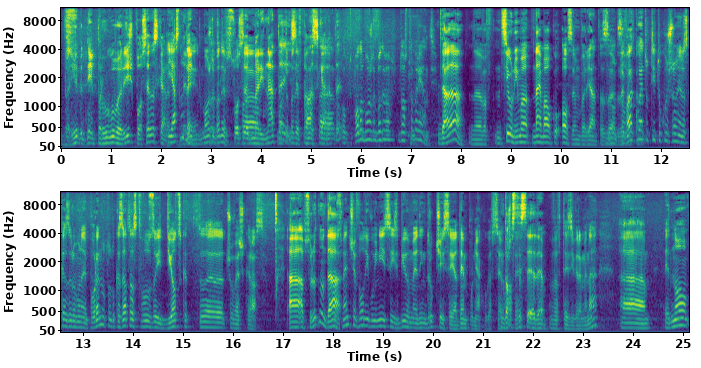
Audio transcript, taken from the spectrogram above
Вари, бе, не, първо го вариш, после наскарата. Ясно да е, може да бъде в После супа, марината може да и бъде в паста. Октопода може да бъде в доста варианти. Да, да, в, сигурно има най-малко 8 варианта за Но за това, готвене. което ти току-що ни разказа, Румен, е поредното доказателство за идиотската е, човешка раса. А, абсолютно да. Освен, че води войни и се избиваме един друг, че и се ядем понякога все Доста още се ядем. в тези времена. А, едно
